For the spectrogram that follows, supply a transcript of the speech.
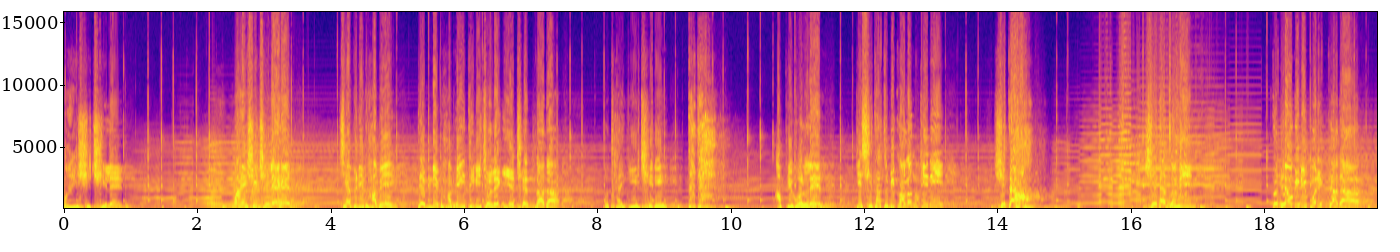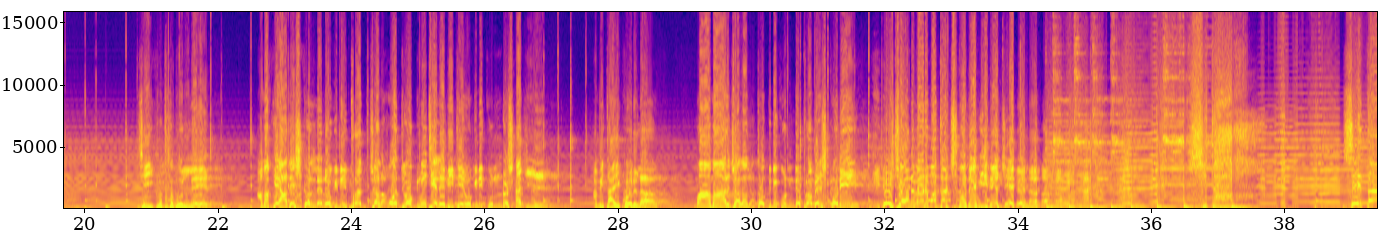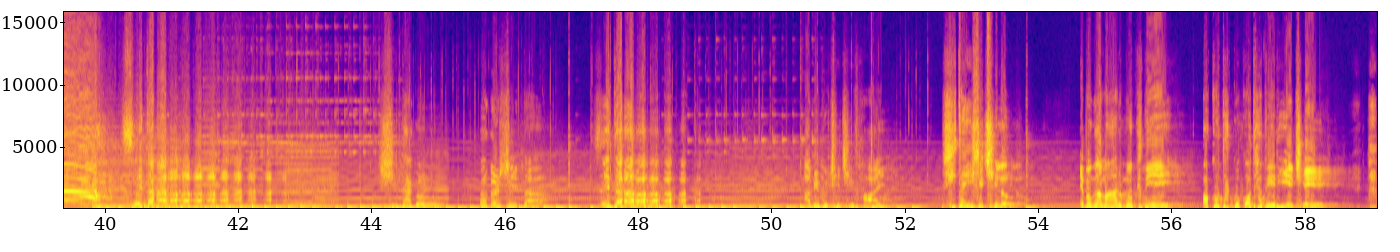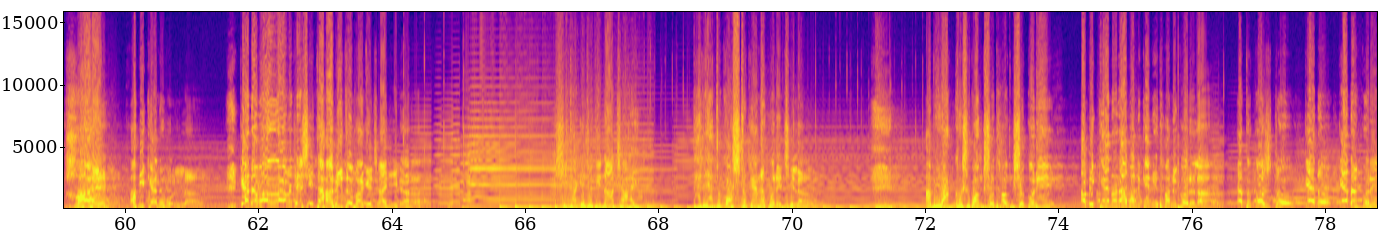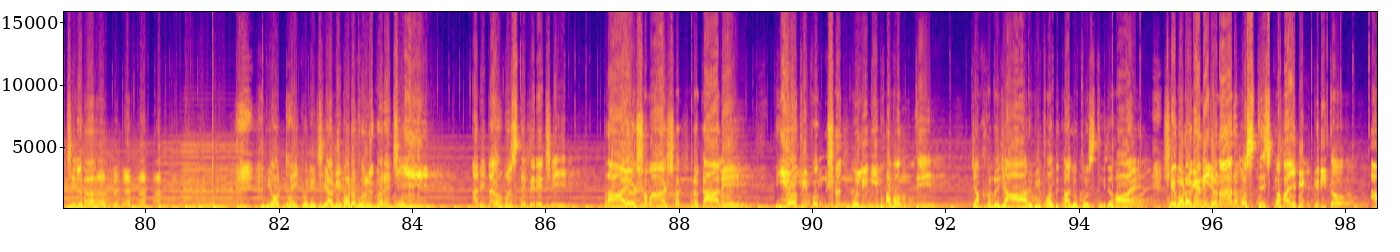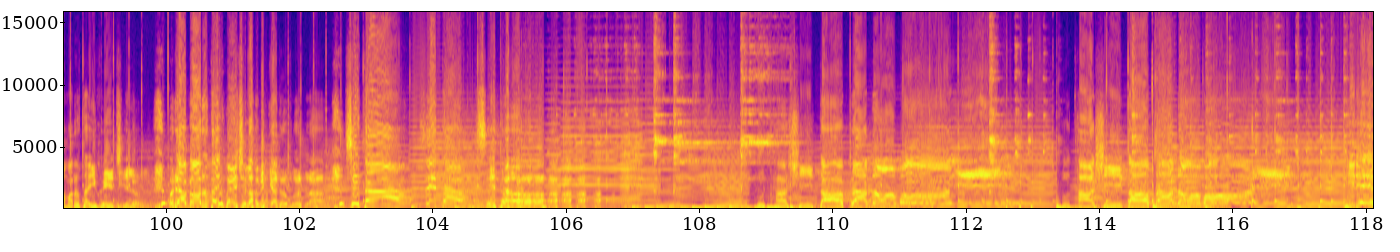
মা এসেছিলেন মা এসেছিলেন যেমনি ভাবে তেমনি ভাবেই তিনি চলে গিয়েছেন দাদা। কোথায় গিয়েছি রে দাদা আপনি বললেন যে সীতা তুমি কলঙ্কিনী। সীতা সীতা, তুমি তুমি অগ্নি পরীক্ষা দাও। যেই কথা বললেন, আমাকে আদেশ করলেন অগ্নি প্রজ্জ্বল, ও অগ্নি জেলে দিতে অগ্নিকুণ্ড সাজিয়ে। আমি তাই করলাম। মা আমার জ্বলন্ত অগ্নিকুণ্ডে প্রবেশ করি, এই জন্মের মতো চলে গিয়েছে। সীতা সীতা সীতা। সীতা গো? ওগো সীতা সীতা। আমি বুঝেছি ভাই, সীতা এসেছিল এবং আমার মুখ দিয়ে অকথা কুকথা বেরিয়েছে। হায়, আমি কেন বললাম? কেন বললাম যে সীতা, আমি তোমাকে চাই না। সীতাকে যদি না চাই, তাহলে এত কষ্ট কেন করেছিলাম? আমি রাক্ষস বংশ ধ্বংস করে আমি কেন রাবণকে নিধন করলাম? এত কষ্ট কেন কেন করেছিলাম? আমি অন্যায় করেছি, আমি বড় ভুল করেছি। আর এটাও বুঝতে পেরেছি, প্রায় সমাসন্ন কালে ধিয়পি পুংসাং বলিনি ভবন্তি যখন যার বিপদ কাল উপস্থিত হয়, সে বড় জ্ঞানী জনার মস্তিষ্ক হয় বিকৃত। আমারও তাই হয়েছিল। আমারও তাই হয়েছিল, আমি কেন বললাম? সীতা সীতা সীতা। কোথা সীতা প্রাণময়ী? কোথা সীতা প্রাণময়ী? ফিরে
